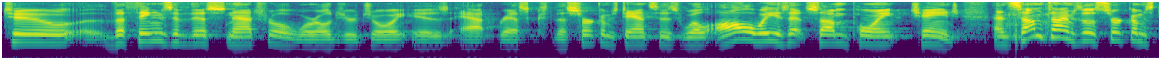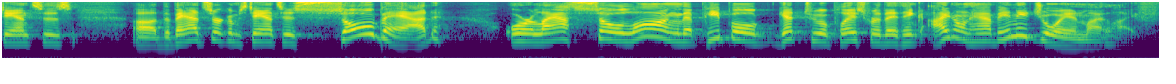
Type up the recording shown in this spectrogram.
to the things of this natural world, your joy is at risk. The circumstances will always at some point change. And sometimes those circumstances, uh, the bad circumstances, so bad or last so long that people get to a place where they think, I don't have any joy in my life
